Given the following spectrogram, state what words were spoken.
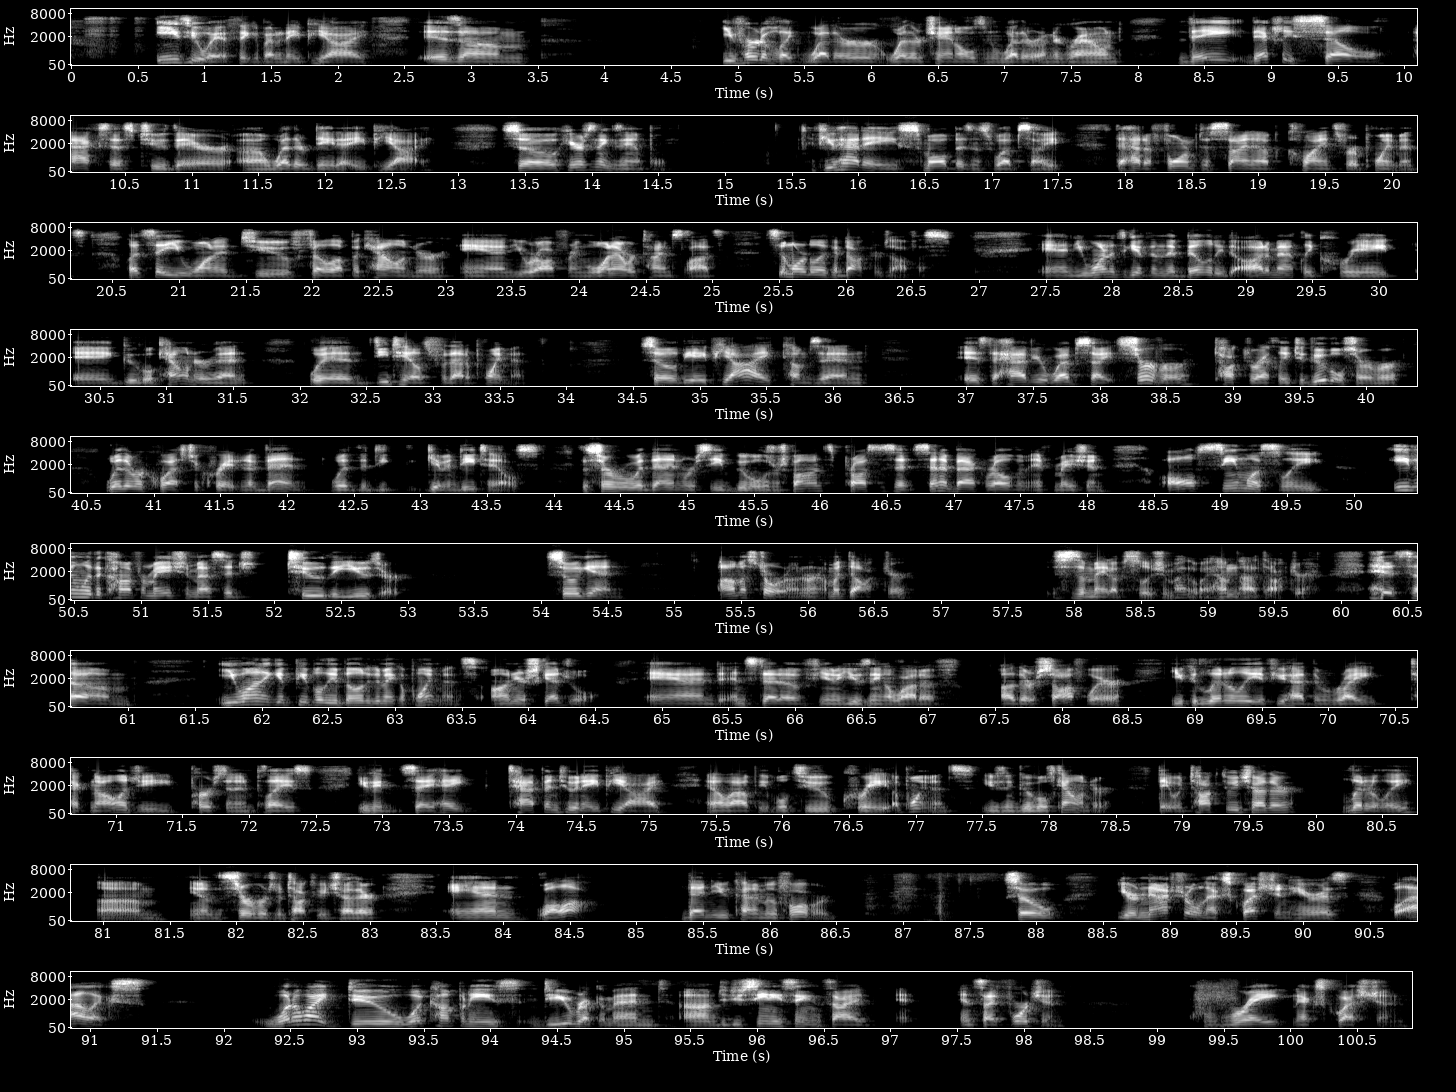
easy way to think about an API is um, you've heard of like weather weather channels and weather underground. They they actually sell access to their uh, weather data API. So here's an example. If you had a small business website that had a form to sign up clients for appointments, let's say you wanted to fill up a calendar and you were offering one hour time slots similar to like a doctor's office and you wanted to give them the ability to automatically create a Google Calendar event with details for that appointment. So the API comes in is to have your website server talk directly to Google server with a request to create an event with the de- given details. The server would then receive Google's response, process it, send it back relevant information, all seamlessly, even with a confirmation message to the user. So again, I'm a store owner, I'm a doctor, this is a made up solution, by the way. I'm not a doctor. It's um, you want to give people the ability to make appointments on your schedule, and instead of you know using a lot of other software, you could literally, if you had the right technology person in place, you could say, hey, tap into an API and allow people to create appointments using Google's Calendar. They would talk to each other, literally. Um, you know, the servers would talk to each other, and voila, then you kind of move forward. So your natural next question here is, well, Alex, what do I do? What companies do you recommend? Um, did you see anything inside inside Fortune? Great next question.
